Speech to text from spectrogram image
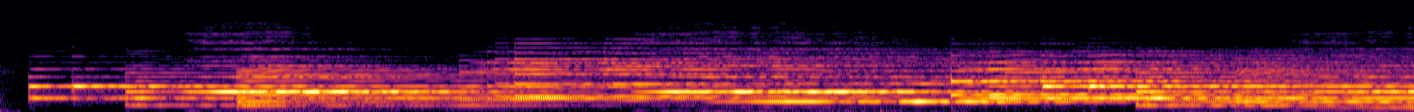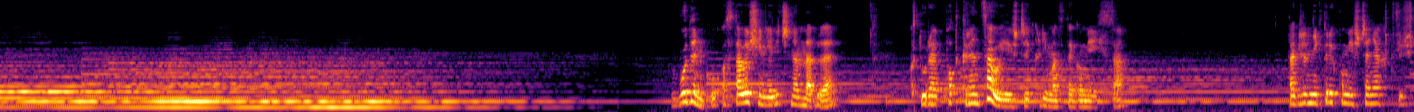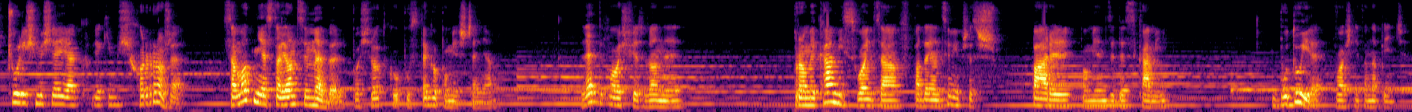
Budynku ostały się nieliczne meble, które podkręcały jeszcze klimat tego miejsca. Także w niektórych pomieszczeniach czu- czuliśmy się jak w jakimś horrorze. Samotnie stojący mebel pośrodku pustego pomieszczenia, ledwo oświetlony promykami słońca wpadającymi przez szpary pomiędzy deskami, buduje właśnie to napięcie.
